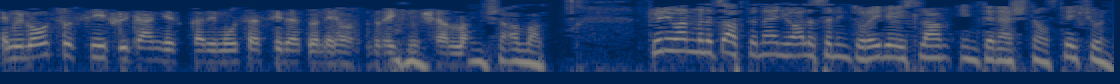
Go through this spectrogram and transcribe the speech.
And we'll also see if we can get Qari Musa Sidat on air on break, inshallah. Inshallah. 21 minutes after 9, you are listening to Radio Islam International. Stay tuned.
